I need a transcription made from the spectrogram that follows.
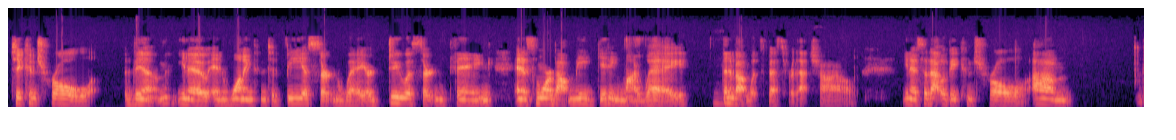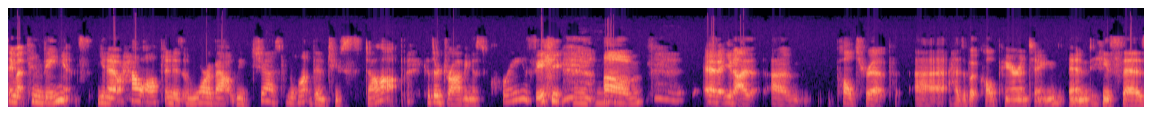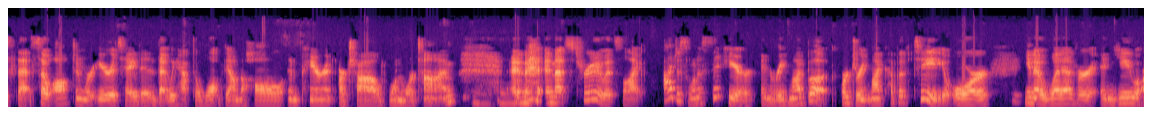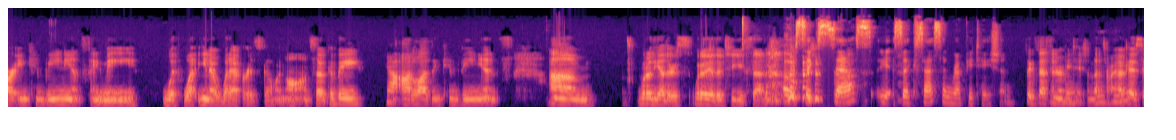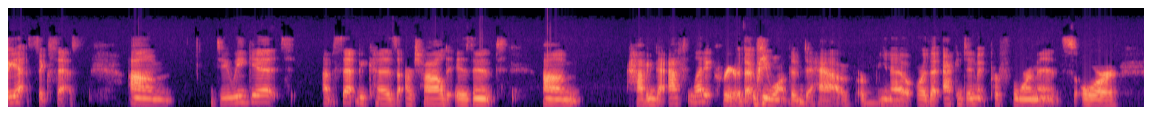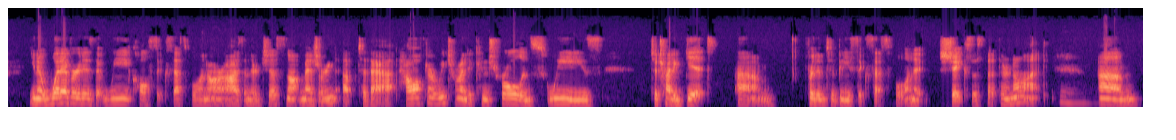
to control them, you know, and wanting them to be a certain way or do a certain thing. And it's more about me getting my way mm-hmm. than about what's best for that child. You know, so that would be control. Um, think about convenience. You know, how often is it more about we just want them to stop because they're driving us crazy? Mm-hmm. Um, and you know, I, um, Paul Tripp uh, has a book called Parenting, and he says that so often we're irritated that we have to walk down the hall and parent our child one more time, mm-hmm. and and that's true. It's like I just want to sit here and read my book or drink my cup of tea or you know whatever, and you are inconveniencing me with what you know whatever is going on. So it could be yeah, idolizing convenience. Um, what are the others? What are the other two you said? oh, success, success and reputation. Success and mm-hmm. reputation. That's mm-hmm. right. Okay, so yeah, success. Um, do we get upset because our child isn't um, having the athletic career that we want them to have, or mm-hmm. you know, or the academic performance, or you know, whatever it is that we call successful in our eyes, and they're just not measuring up to that. How often are we trying to control and squeeze to try to get um, for them to be successful, and it shakes us that they're not. Mm. Um,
